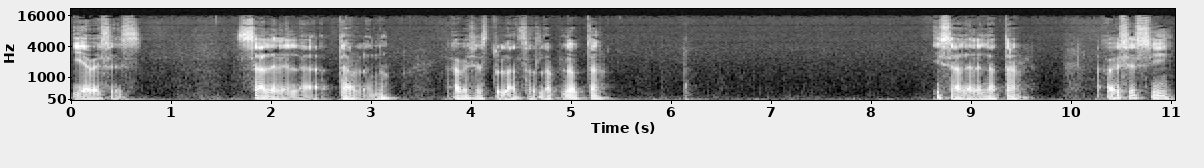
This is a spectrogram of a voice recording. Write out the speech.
y a veces sale de la tabla, ¿no? A veces tú lanzas la pelota y sale de la tabla. A veces sí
